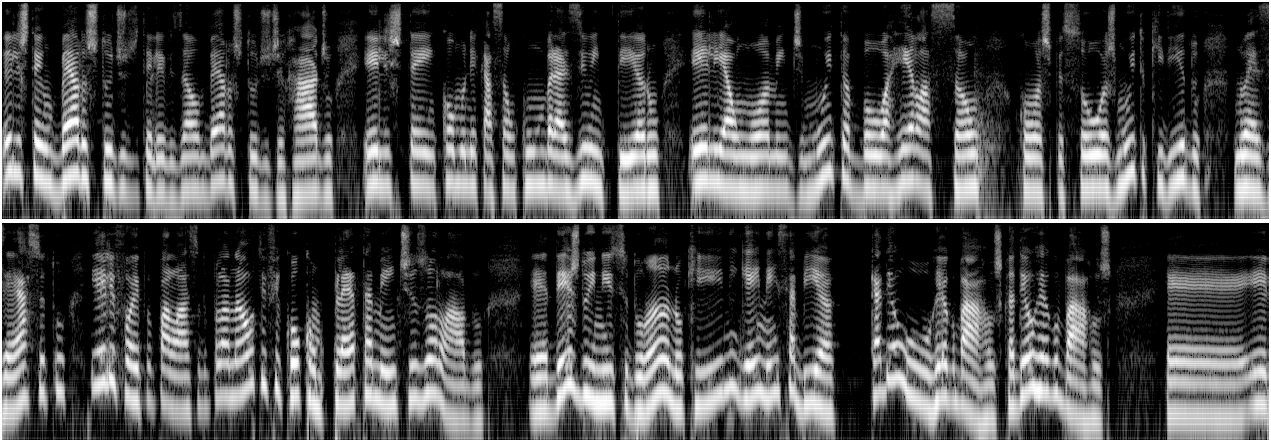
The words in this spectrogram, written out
Eles têm um belo estúdio de televisão, um belo estúdio de rádio, eles têm comunicação com o Brasil inteiro. Ele é um homem de muita boa relação com as pessoas, muito querido no Exército, e ele foi para o Palácio do Planalto e ficou completamente isolado. É, desde o início do ano que ninguém nem sabia. Cadê o Rego Barros? Cadê o Rego Barros? É,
